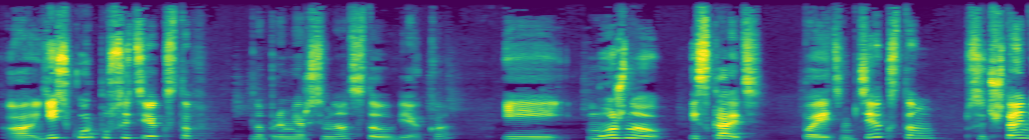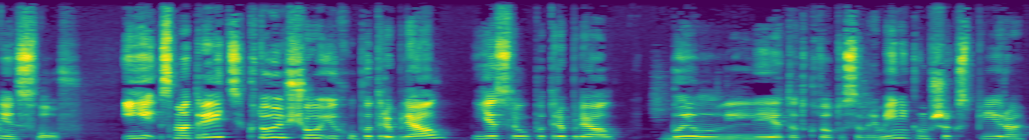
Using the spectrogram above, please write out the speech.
А, есть корпусы текстов, например, 17 века, и можно искать по этим текстам сочетание слов и смотреть, кто еще их употреблял, если употреблял, был ли этот кто-то современником Шекспира,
